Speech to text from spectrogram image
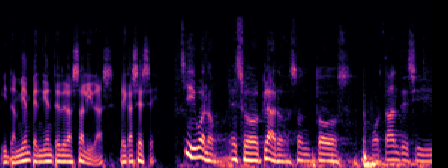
y también pendiente de las salidas. Becas S. Sí, bueno, eso claro, son todos importantes y,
